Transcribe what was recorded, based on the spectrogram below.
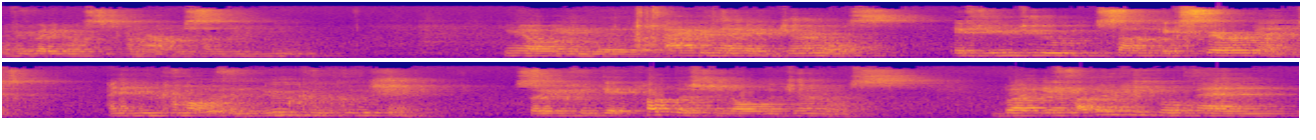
Everybody wants to come out with something new. You know, in the academic journals, if you do some experiment and you come up with a new conclusion, so you can get published in all the journals, but if other people then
